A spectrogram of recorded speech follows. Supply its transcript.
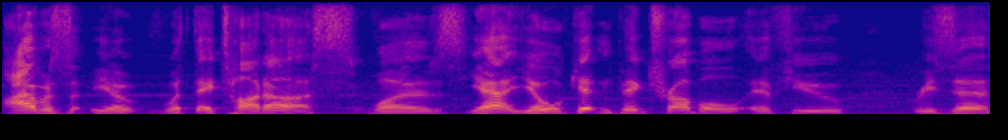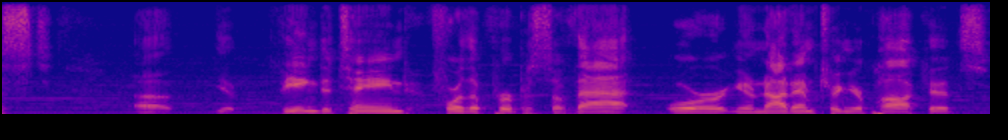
I was, you know, what they taught us was, yeah, you'll get in big trouble if you resist uh, you know, being detained for the purpose of that, or you know, not entering your pockets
